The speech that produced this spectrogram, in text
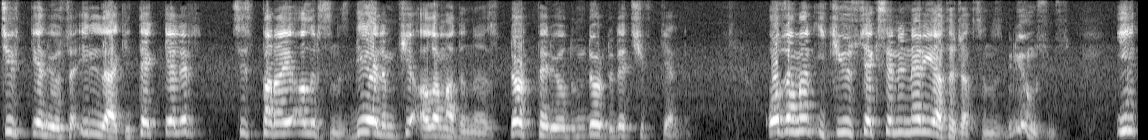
Çift geliyorsa illaki tek gelir. Siz parayı alırsınız. Diyelim ki alamadınız. 4 periyodun 4'ü de çift geldi. O zaman 280'i nereye atacaksınız biliyor musunuz? İlk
